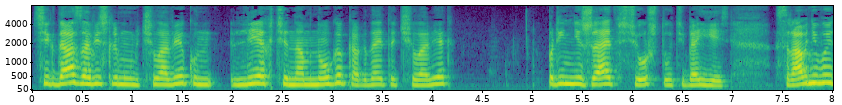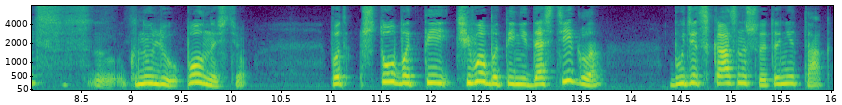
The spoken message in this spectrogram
Всегда зависимому человеку легче намного, когда этот человек принижает все, что у тебя есть. Сравнивает с, к нулю полностью. Вот что бы ты, чего бы ты ни достигла, будет сказано, что это не так.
